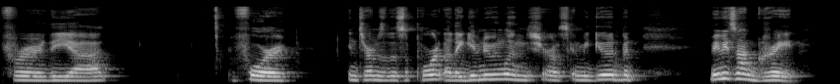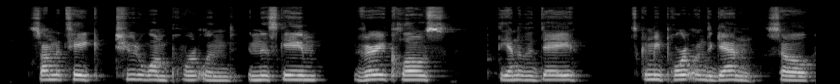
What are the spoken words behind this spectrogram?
for the uh, for in terms of the support that they give New England, sure it's gonna be good, but maybe it's not great. So I'm going to take two to one Portland in this game. Very close. At the end of the day, it's going to be Portland again. So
